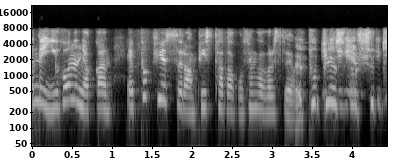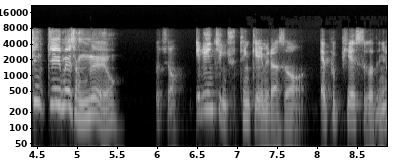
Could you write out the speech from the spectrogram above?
근데 이거는 약간 FPS랑 비슷하다고 생각을 했어요. FPS도 이게- 슈팅 게임의 장르예요. 그렇죠. 1인칭 슈팅 게임이라서 FPS거든요.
